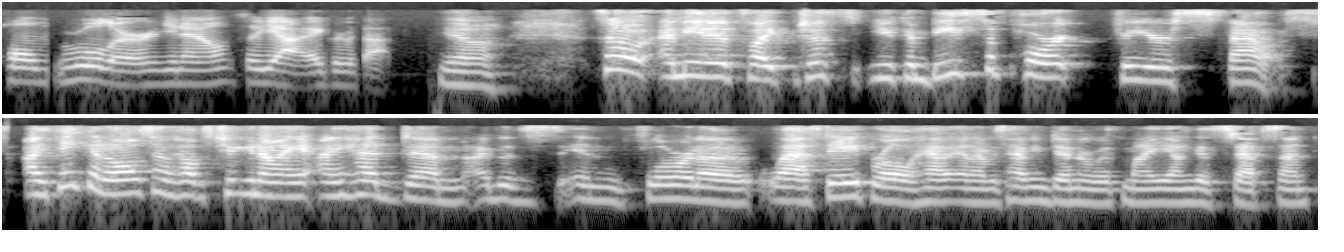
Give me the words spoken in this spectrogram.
home ruler you know so yeah i agree with that Yeah. So, I mean, it's like just you can be support for your spouse. I think it also helps too. You know, I, I had, um, I was in Florida last April and I was having dinner with my youngest stepson.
